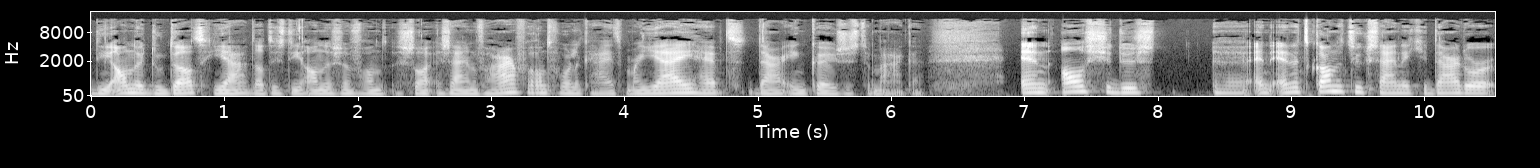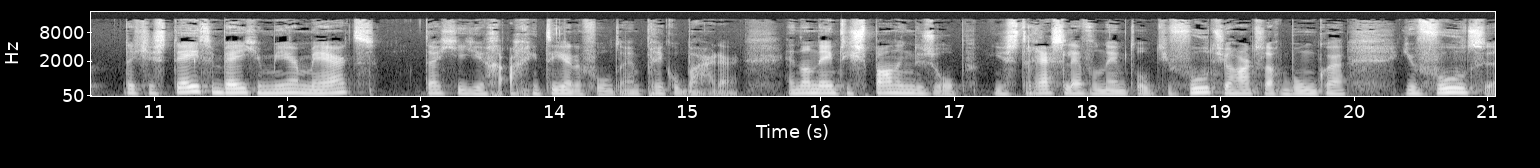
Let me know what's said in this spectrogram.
die ander doet dat. Ja, dat is die ander zijn of haar verantwoordelijkheid. Maar jij hebt daarin keuzes te maken. En als je dus. Uh, en, en het kan natuurlijk zijn dat je daardoor. dat je steeds een beetje meer merkt. dat je je geagiteerder voelt en prikkelbaarder. En dan neemt die spanning dus op. Je stresslevel neemt op. Je voelt je hartslag bonken. Je voelt uh,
